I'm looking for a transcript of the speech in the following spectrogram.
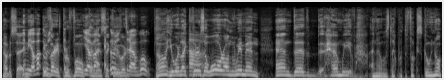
how to say? Nej, jag var, you were very provoked. jag and var it's like you were- ultra woke. Oh, you were like, Ja. "There's a war on women," and uh, and we, and I was like, "What the fuck is going on?"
